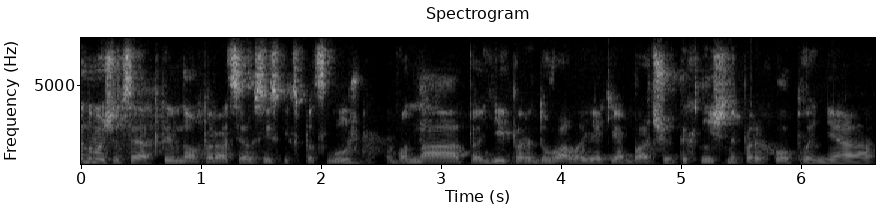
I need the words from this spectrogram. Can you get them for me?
Я думаю, що це активна операція російських спецслужб. Вона їй передувала, як я бачу, технічне перехоплення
